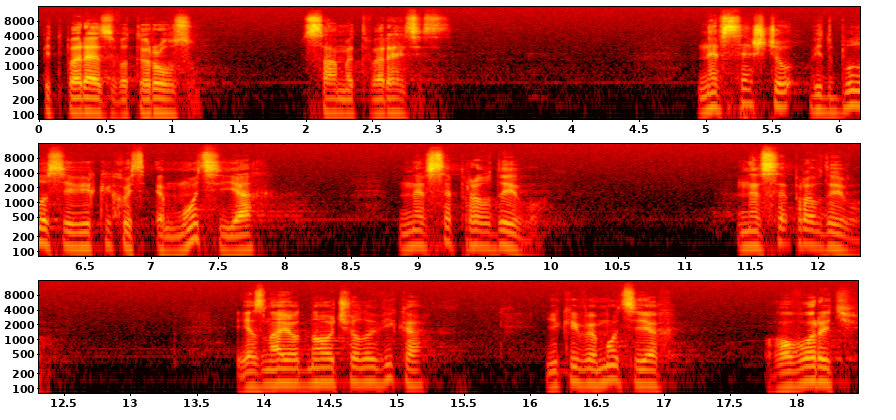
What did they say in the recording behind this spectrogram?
підперезувати розум. Саме тверезість. Не все, що відбулося в якихось емоціях, не все правдиво. Не все правдиво. Я знаю одного чоловіка, який в емоціях говорить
